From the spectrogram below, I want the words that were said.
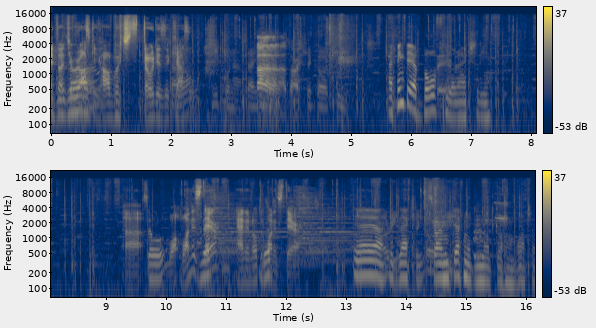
I thought you were go- asking how much stone is a سلام castle. میکنم صحیح No, no, no, no, sorry. شکارچی I think they are both There. here actually. Uh, So one one is That- there, and another that- one is there. yeah, yeah, Sorry, exactly. because So I'm the- definitely not going water.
